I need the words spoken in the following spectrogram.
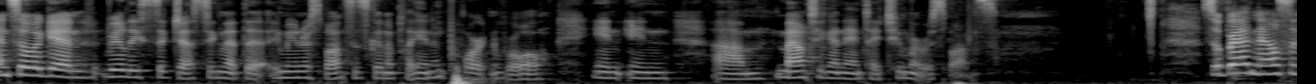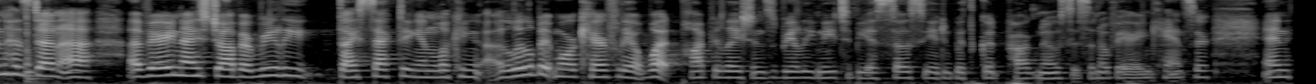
And so again, really suggesting that the immune response is going to play an important role in, in um, mounting an anti-tumor response. So Brad Nelson has done a, a very nice job at really dissecting and looking a little bit more carefully at what populations really need to be associated with good prognosis in ovarian cancer. And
